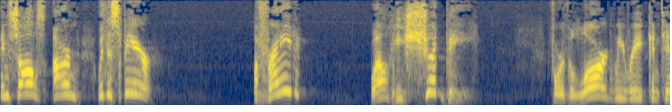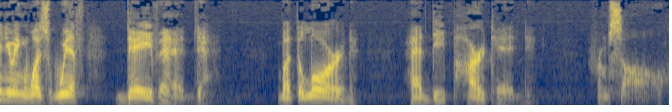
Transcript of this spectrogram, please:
and Saul's armed with a spear. Afraid? Well, he should be. For the Lord, we read continuing, was with David. But the Lord had departed from Saul.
